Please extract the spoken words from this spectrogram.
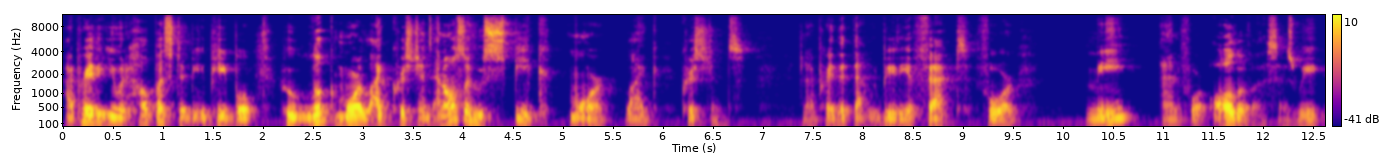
I pray that you would help us to be people who look more like Christians and also who speak more like Christians. And I pray that that would be the effect for me and for all of us as we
